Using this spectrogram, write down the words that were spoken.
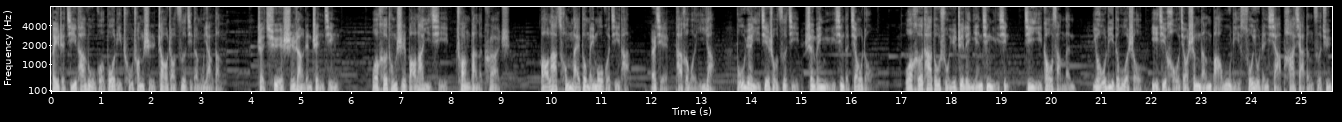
背着吉他路过玻璃橱窗时照照自己的模样等。这确实让人震惊。我和同事宝拉一起创办了 Crutch。宝拉从来都没摸过吉他，而且她和我一样，不愿意接受自己身为女性的娇柔。我和她都属于这类年轻女性，即以高嗓门、有力的握手以及吼叫声能把屋里所有人吓趴下等自居。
